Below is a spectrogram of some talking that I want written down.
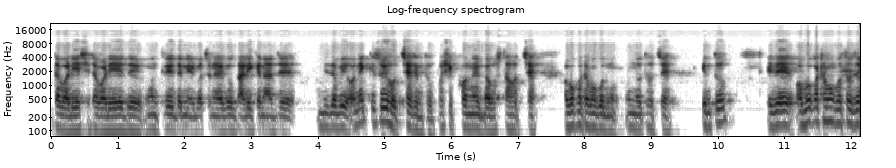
এটা বাড়িয়ে, সেটা বাড়িয়ে যে মন্ত্রীদের নির্বাচনের আগেও গাড়ি কেনার যে বিজেপি, অনেক কিছুই হচ্ছে কিন্তু। প্রশিক্ষণের ব্যবস্থা হচ্ছে। অবকাঠামো উন্নত হচ্ছে। কিন্তু এই যে অবকাঠামোগত যে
